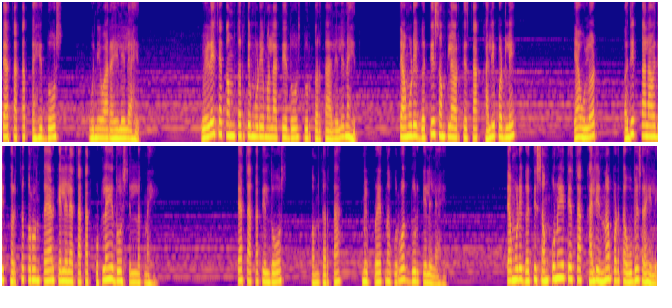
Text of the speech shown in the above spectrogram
त्या चाकात काही दोष उणीवा राहिलेले आहेत. वेळेच्या कमतरतेमुळे मला ते दोष दूर करता आलेले नाहीत. त्यामुळे गती संपल्यावर ते चाक खाली पडले. या उलट अधिक कालावधी खर्च करून तयार केलेल्या चाकात कुठलाही दोष शिल्लक नाही. त्या चाकातील दोष कमतरता मी प्रयत्नपूर्वक दूर केलेले आहेत. त्यामुळे गती संपूनही ते चाक खाली न पडता उभेच राहिले.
